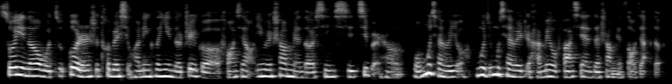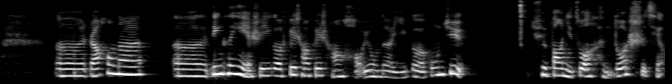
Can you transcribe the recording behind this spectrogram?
所以呢，我就个人是特别喜欢 LinkedIn 的这个方向，因为上面的信息基本上我目前为止目目前为止还没有发现在上面造假的，嗯，然后呢，呃，LinkedIn 也是一个非常非常好用的一个工具，去帮你做很多事情。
